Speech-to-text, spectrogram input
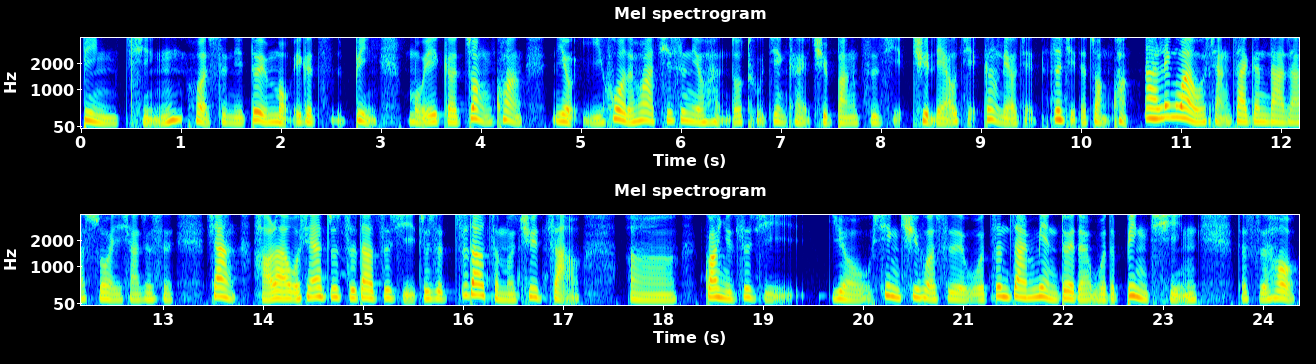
病情，或者是你对某一个疾病、某一个状况，你有疑惑的话，其实你有很多途径可以去帮自己去了解、更了解自己的状况。那另外，我想再跟大家说一下，就是像好了，我现在就知道自己就是知道怎么去找，呃，关于自己有兴趣或是我正在面对的我的病情的时候，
